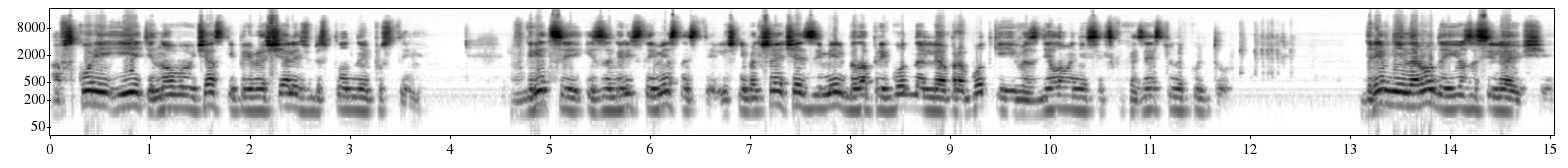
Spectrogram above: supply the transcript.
а вскоре и эти новые участки превращались в бесплодные пустыни. В Греции из-за гористой местности лишь небольшая часть земель была пригодна для обработки и возделывания сельскохозяйственных культур. Древние народы, ее заселяющие,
